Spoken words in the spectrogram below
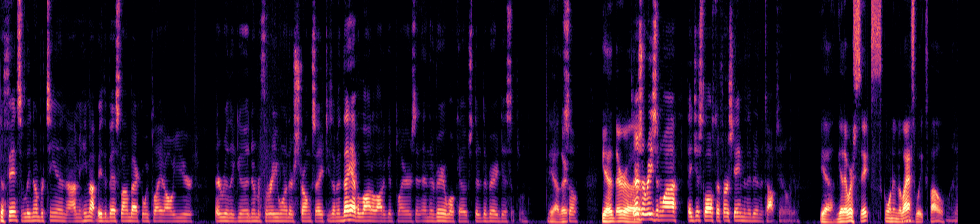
defensively, number ten. I mean, he might be the best linebacker we played all year. They're really good. Number three, one of their strong safeties. I mean, they have a lot, a lot of good players, and, and they're very well coached. They're they're very disciplined. Yeah, they're so yeah they're uh, there's a reason why they just lost their first game and they've been in the top ten all year. yeah yeah they were six going into last week's poll. Yeah.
